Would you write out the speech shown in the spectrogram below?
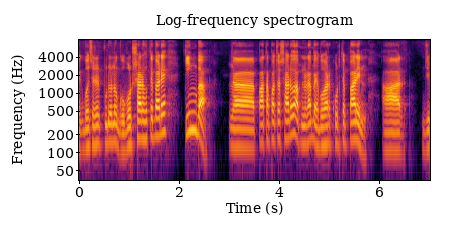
এক বছরের পুরনো গোবর সার হতে পারে, কিংবা পাতা পচা সারও আপনারা ব্যবহার করতে পারেন। আর যে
